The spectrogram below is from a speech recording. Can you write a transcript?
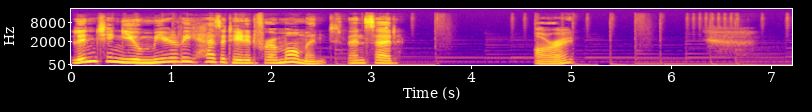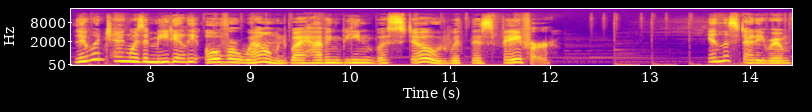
Lin Qingyu merely hesitated for a moment, then said, All right. Lu Wanchang was immediately overwhelmed by having been bestowed with this favor. In the study room,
